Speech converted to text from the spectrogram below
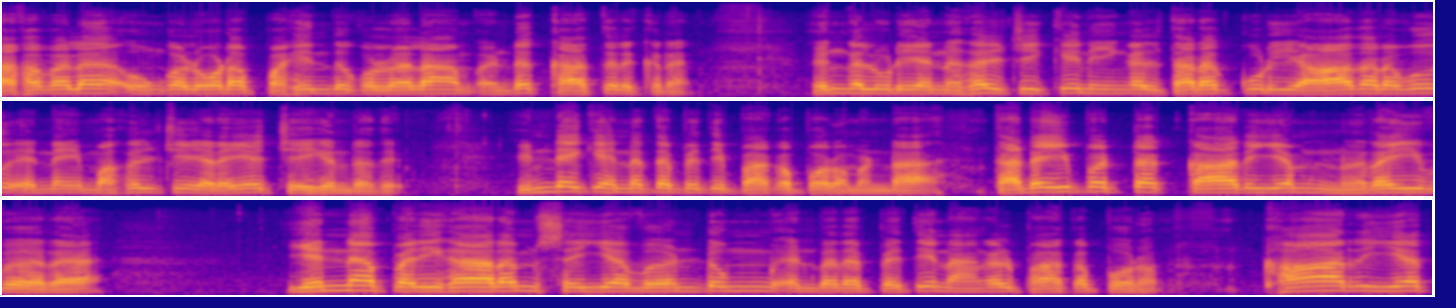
தகவலை உங்களோட பகிர்ந்து கொள்ளலாம் என்று காத்திருக்கிறேன். எங்களுடைய நிகழ்ச்சிக்கு நீங்கள் தரக்கூடிய ஆதரவு என்னை மகிழ்ச்சி அடைய செய்கின்றது. இன்றைக்கு என்னத்தை பற்றி பார்க்க போகிறோம்டா தடைப்பட்ட காரியம் நிறைவேற என்ன பரிகாரம் செய்ய வேண்டும் என்பதை பற்றி நாங்கள் பார்க்க போகிறோம் காரிய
